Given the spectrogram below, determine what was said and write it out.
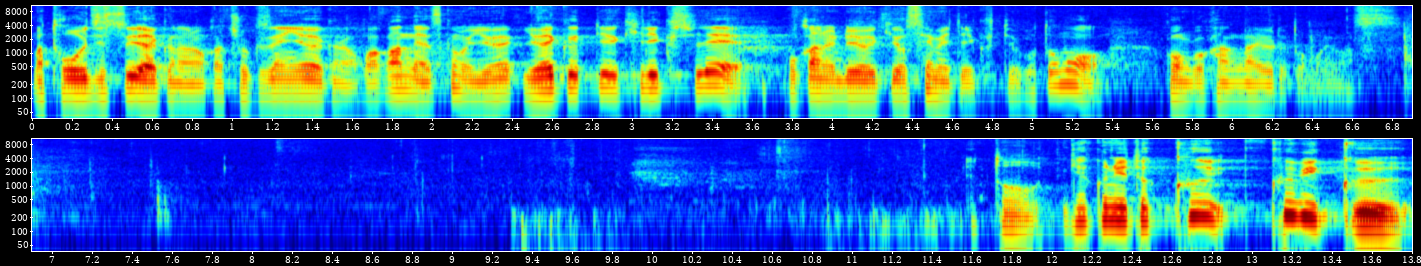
まあ、当日予約なのか直前予約なのか分かんないですけども予約っていう切り口で他の領域を攻めていくということも今後考えうると思います。と逆に言うとククビック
